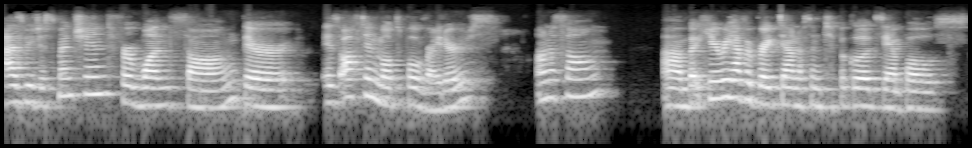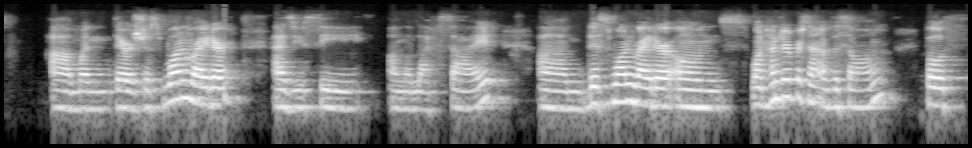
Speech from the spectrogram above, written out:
as we just mentioned, for one song, there is often multiple writers on a song. Um, but here we have a breakdown of some typical examples um, when there's just one writer, as you see on the left side. Um, this one writer owns 100% of the song, both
